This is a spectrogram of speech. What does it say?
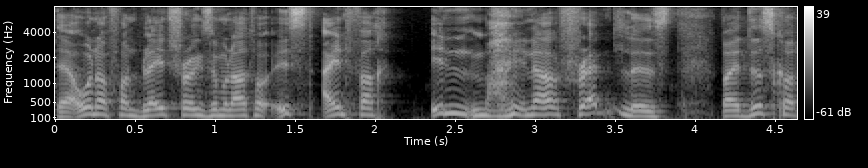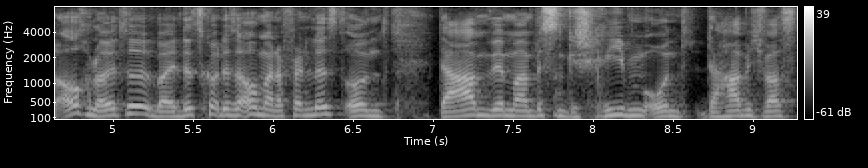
Der Owner von Blade Throwing Simulator ist einfach in meiner Friendlist. Bei Discord auch, Leute. Bei Discord ist er auch in meiner Friendlist und da haben wir mal ein bisschen geschrieben und da habe ich was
